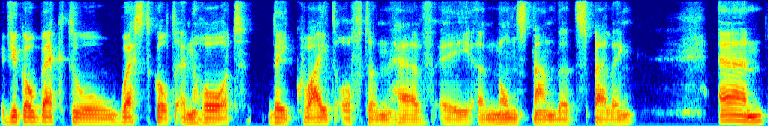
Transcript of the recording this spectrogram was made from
If you go back to Westcott and Hort, they quite often have a, a non-standard spelling, and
